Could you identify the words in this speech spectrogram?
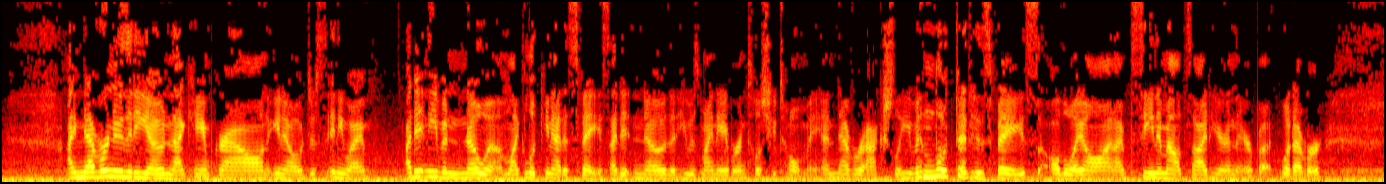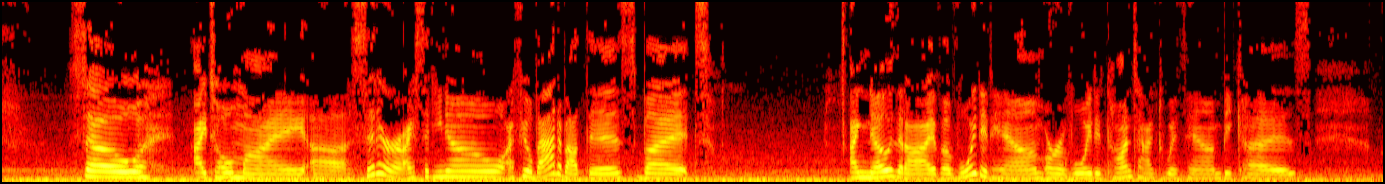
I never knew that he owned that campground, you know, just anyway. I didn't even know him, like looking at his face. I didn't know that he was my neighbor until she told me. I never actually even looked at his face all the way on. I've seen him outside here and there, but whatever. So I told my uh, sitter, I said, you know, I feel bad about this, but I know that I've avoided him or avoided contact with him because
